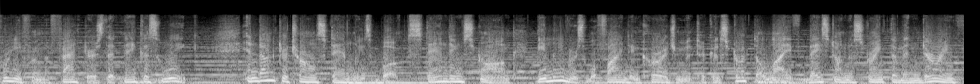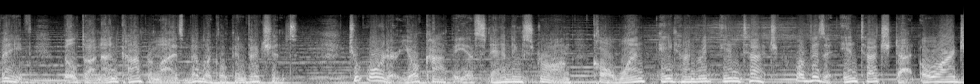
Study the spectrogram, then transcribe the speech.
free from the factors that make us weak. In Dr. Charles Stanley's book, Standing Strong, believers will find encouragement to construct a life based on the strength of enduring faith built on uncompromised biblical convictions. To order your copy of Standing Strong, call 1-800-IN-TOUCH or visit intouch.org.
